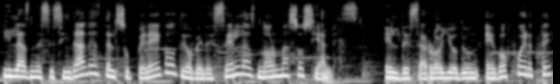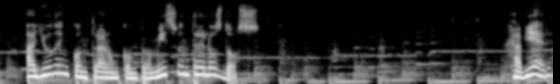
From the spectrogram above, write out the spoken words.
y las necesidades del superego de obedecer las normas sociales. El desarrollo de un ego fuerte ayuda a encontrar un compromiso entre los dos. Javier,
